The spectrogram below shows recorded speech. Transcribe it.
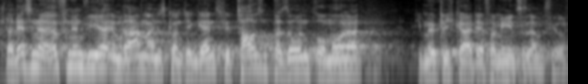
Stattdessen eröffnen wir im Rahmen eines Kontingents für 1.000 Personen pro Monat die Möglichkeit der Familienzusammenführung.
